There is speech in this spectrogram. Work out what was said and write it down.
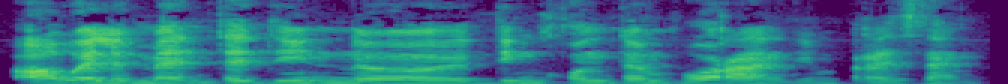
au elemente din, uh, din contemporan, din prezent.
